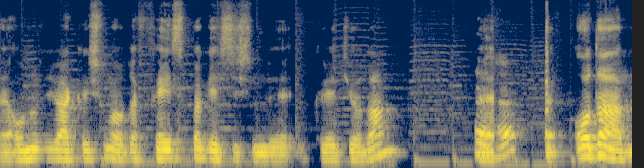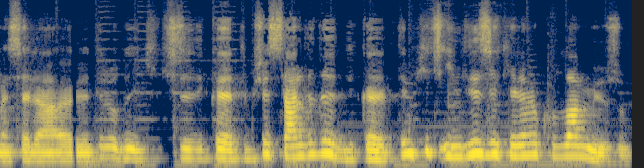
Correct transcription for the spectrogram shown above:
Ee, Onur bir arkadaşım var. O da Facebook'a geçti şimdi Kreatiyo'dan. Hı hı. O da mesela öyledir. O da iki kişi de dikkat ettiği bir şey. Sende de dikkat ettim. Hiç İngilizce kelime kullanmıyorsun.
